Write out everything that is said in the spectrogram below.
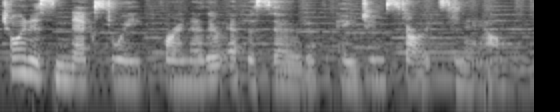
Join us next week for another episode of Aging Starts Now.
